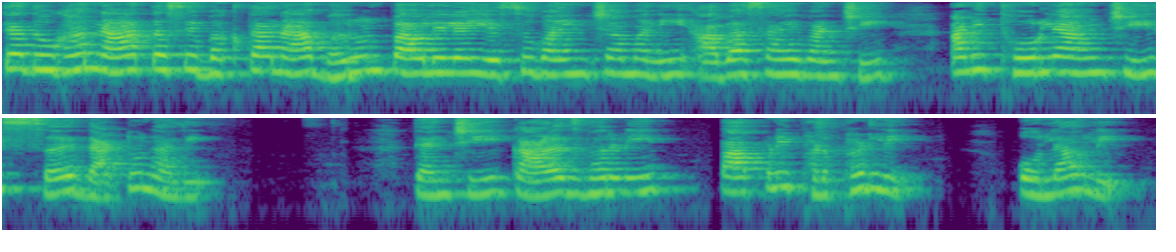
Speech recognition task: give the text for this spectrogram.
त्या दोघांना तसे बघताना भरून पावलेल्या येसुबाईंच्या मनी आबासाहेबांची आणि थोरल्याऊंची सय दाटून आली. त्यांची काळज भरणी पापणी फडफडली ओलावली.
